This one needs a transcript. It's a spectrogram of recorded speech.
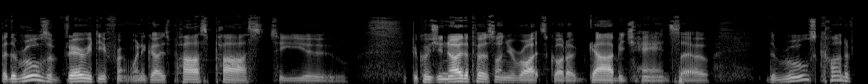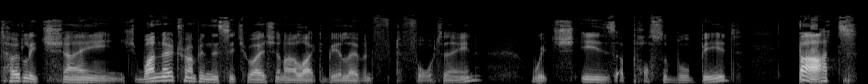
but the rules are very different when it goes pass pass to you because you know the person on your right's got a garbage hand. So the rules kind of totally change. One no trump in this situation, I like to be 11 to 14, which is a possible bid. But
